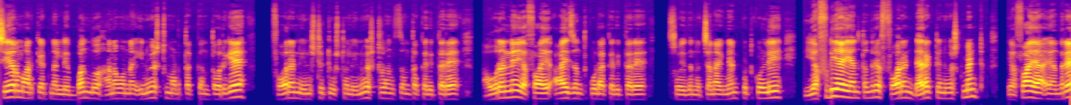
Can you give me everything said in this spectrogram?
ಶೇರ್ ಮಾರ್ಕೆಟ್ನಲ್ಲಿ ಬಂದು ಹಣವನ್ನ ಇನ್ವೆಸ್ಟ್ ಮಾಡ್ತಕ್ಕಂಥವ್ರಿಗೆ ಫಾರಿನ್ ಇನ್ಸ್ಟಿಟ್ಯೂಷನಲ್ ಇನ್ವೆಸ್ಟರ್ಸ್ ಅಂತ ಕರೀತಾರೆ. ಅವರನ್ನೇ ಎಫ್ ಐ ಐಸ್ ಅಂತ ಕೂಡ ಕರೀತಾರೆ. ಸೊ ಇದನ್ನ ಚೆನ್ನಾಗಿ ನೆನ್ಪಿಟ್ಕೊಳ್ಳಿ. ಎಫ್ ಡಿ ಐ ಅಂತಂದ್ರೆ foreign direct investment F I I ಅಂದ್ರೆ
